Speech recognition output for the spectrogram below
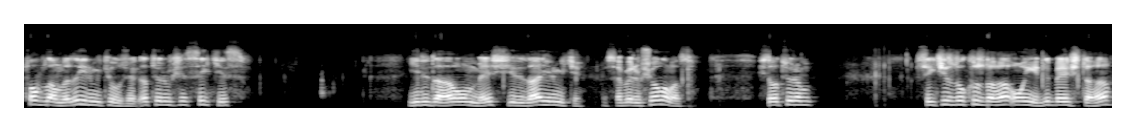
Toplamları da 22 olacak. Atıyorum işte 8. 7 daha 15. 7 daha 22. Mesela böyle bir şey olamaz. İşte atıyorum 8 9 daha 17 5 daha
